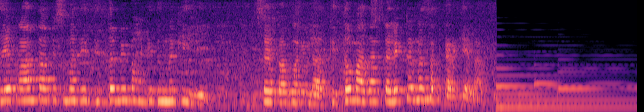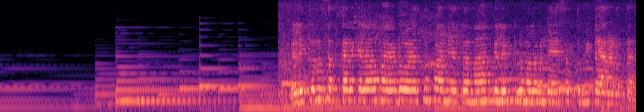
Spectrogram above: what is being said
जे प्रांत ऑफिसमध्ये जिथं मी भांडी धुणं केली स्वयंपाक बनवला तिथं माझा कलेक्टरनं सत्कार केला. कलेक्टरनं सत्कार केल्यावर माझ्या डोळ्यातनं पाणी येताना कलेक्टर मला म्हणजे आई साहेब तुम्ही काय रडताय?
